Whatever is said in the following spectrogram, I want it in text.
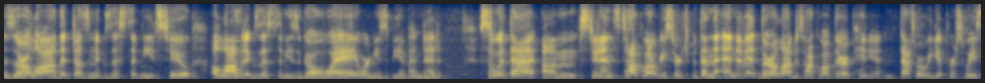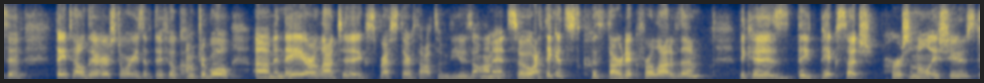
is there a law that doesn't exist that needs to a law that exists that needs to go away or needs to be amended? So with that um, students talk about research but then the end of it they're allowed to talk about their opinion. That's where we get persuasive. They tell their stories if they feel comfortable um, and they are allowed to express their thoughts and views on it. So i think it's cathartic for a lot of them because they pick such personal issues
